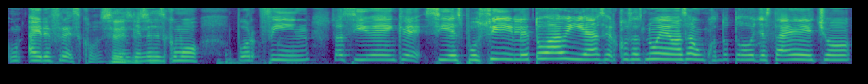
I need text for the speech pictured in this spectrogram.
un aire fresco, ¿sí Sí, me entiendes? sí. Es como, por fin, o sea, si ven que sí es posible todavía hacer cosas nuevas, aun cuando todo ya está hecho,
